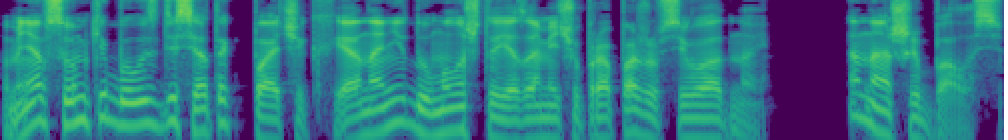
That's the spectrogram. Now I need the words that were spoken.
У меня в сумке было с десяток пачек, и она не думала, что я замечу пропажу всего одной. Она ошибалась.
